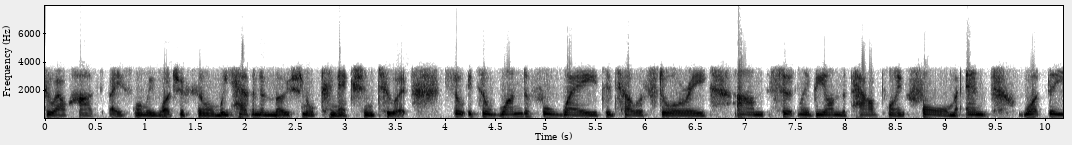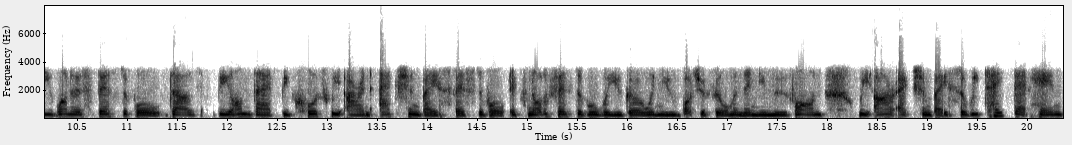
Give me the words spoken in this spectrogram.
to our heart space when we watch a film. We have an emotional connection to it, so it's a wonderful way to tell a story. Um, certainly beyond the PowerPoint form, and what the One Earth Festival does beyond that, because we are an action-based festival. It's not a festival where you go and you watch a film and then you move on. We are action-based, so we take that hand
